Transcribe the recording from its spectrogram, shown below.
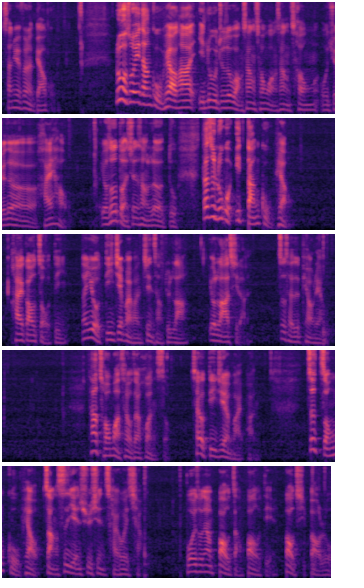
三月份的标股。如果说一档股票它一路就是往上冲，往上冲，我觉得还好，有时候短线上热度。但是如果一档股票开高走低，那又有低阶买盘进场去拉，又拉起来，这才是漂亮。它的筹码才有在换手，才有低阶的买盘，这种股票涨势延续性才会强，不会说像暴涨暴跌、暴起暴落。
